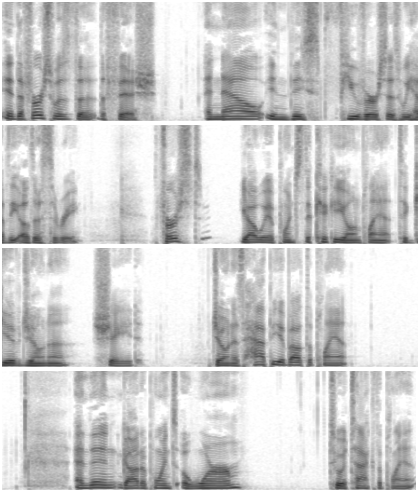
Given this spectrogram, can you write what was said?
And the first was the the fish, and now in these few verses we have the other three. First, Yahweh appoints the kikayon plant to give Jonah shade. Jonah's happy about the plant. And then God appoints a worm to attack the plant.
